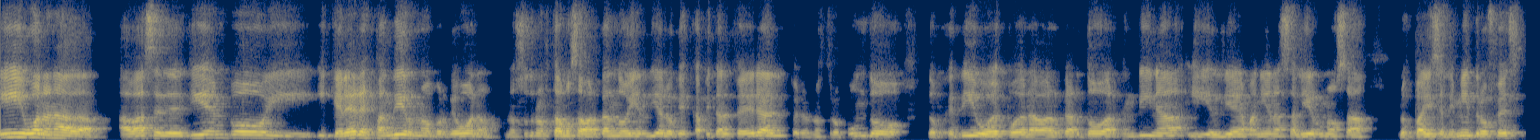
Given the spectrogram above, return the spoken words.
Y bueno, nada, a base de tiempo y, querer expandirnos, porque bueno, nosotros estamos abarcando hoy en día lo que es Capital Federal, pero nuestro punto de objetivo es poder abarcar toda Argentina y el día de mañana salirnos a los países limítrofes.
